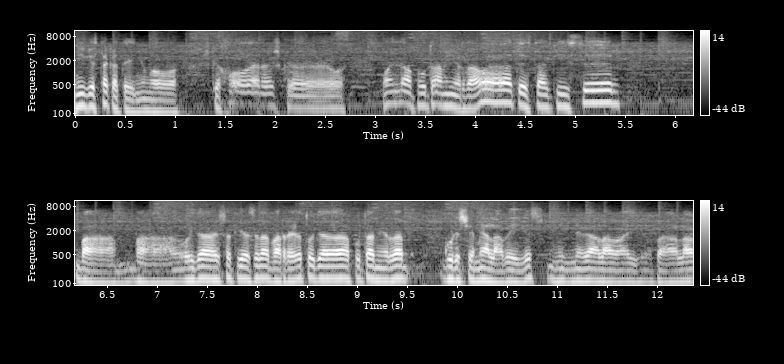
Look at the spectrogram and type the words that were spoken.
nik ez dakate inongo, eske joder, eske oain da puta mierda bat, ez dakiz zer. Ba, ba, hoi da esatia bezala, ba, regeto ja puta mierda gure seme alabei, ez? Nik nire alabai, ba, ala,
